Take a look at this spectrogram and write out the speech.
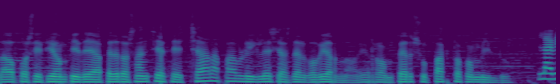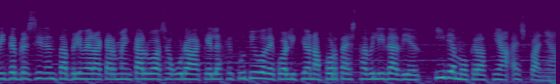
La oposición pide a Pedro Sánchez echar a Pablo Iglesias del gobierno y romper su pacto con Bildu. La vicepresidenta primera Carmen Calvo asegura que el Ejecutivo de coalición aporta estabilidad y- democracia a España.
